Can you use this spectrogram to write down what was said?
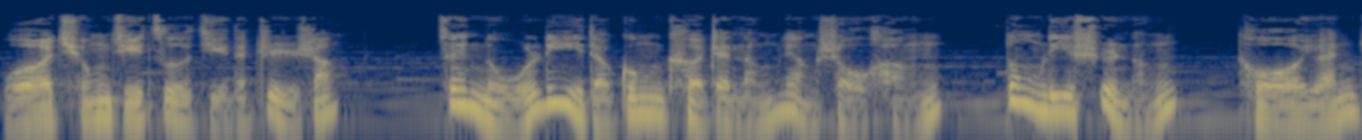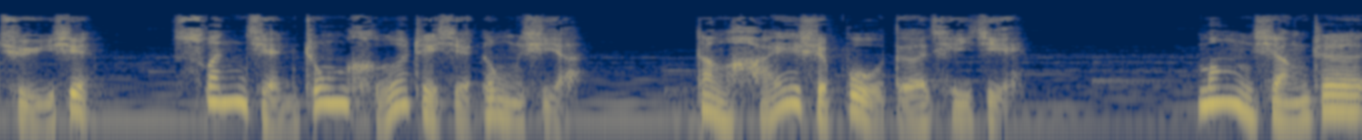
我穷极自己的智商，在努力的攻克着能量守恒、动力势能、椭圆曲线、酸碱中和这些东西啊。但还是不得其解，梦想着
